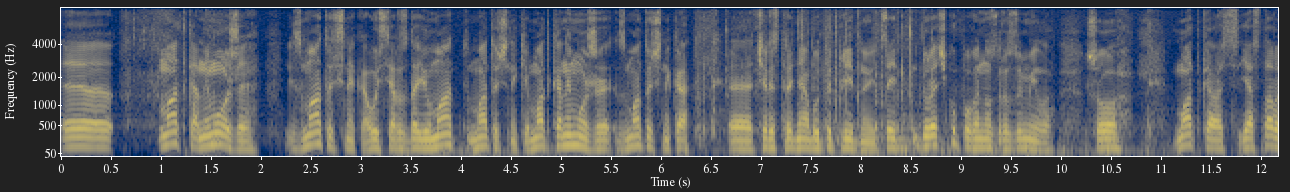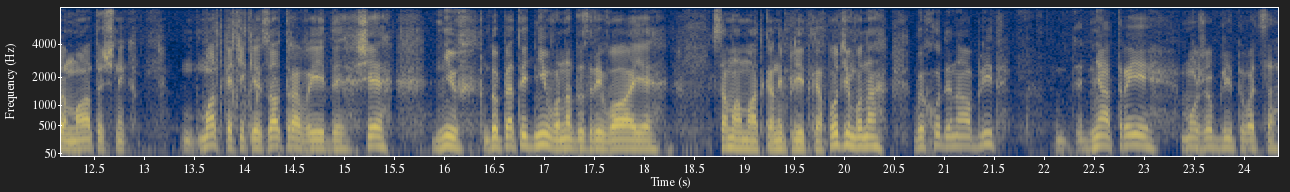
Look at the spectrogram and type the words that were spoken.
е, матка не може з маточника, ось я роздаю мат, маточники, матка не може з маточника е, через три дня бути плідною. Цей дурачку повинно зрозуміло, що матка, ось я ставив маточник, матка тільки завтра вийде, ще днів до п'яти днів вона дозріває, сама матка, не плідка. Потім вона виходить на обліт, дня три може облітуватися,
